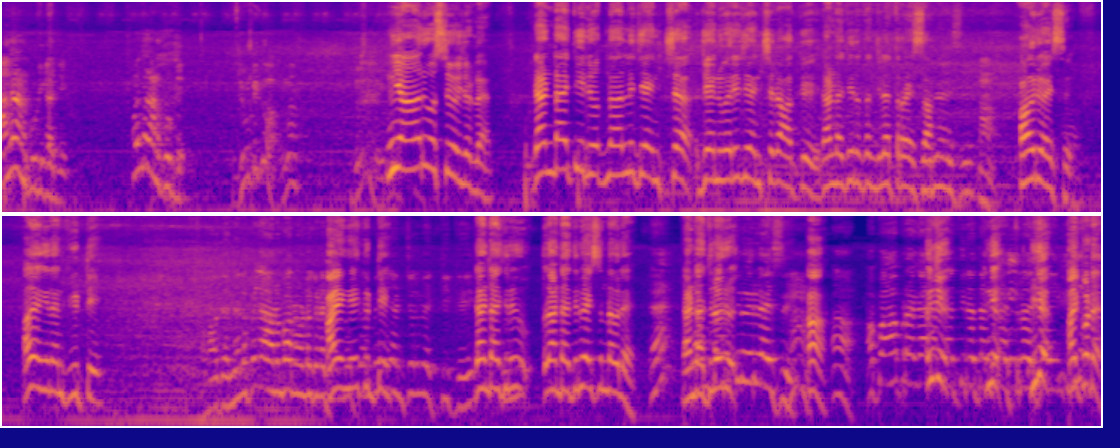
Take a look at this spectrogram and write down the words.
അങ്ങനെയാണ് കൂട്ടിക്കാച്ചി ഒന്ന് കണക്കൂട്ടി ഡ്യൂട്ടിക്കോ ഇനി ഞാനൊരു ക്വസ്റ്റ്യൻ ചോദിച്ചോട്ടെ രണ്ടായിരത്തി ഇരുപത്തിനാലിൽ ജനിച്ച ജനുവരി ജനിച്ച ഒരാൾക്ക് രണ്ടായിരത്തി ഇരുപത്തി അഞ്ചിൽ എത്ര വയസ്സാ. ആ ഒരു വയസ്സ്. അതെങ്ങനെ എനിക്ക് കിട്ടി? കിട്ടി? രണ്ടായിരത്തി രണ്ടായിരത്തി ഒരു വയസ്സ്. ആ. ആ ആ രണ്ടായിരത്തി ഇരുപത്തി? ആയിക്കോട്ടെ.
